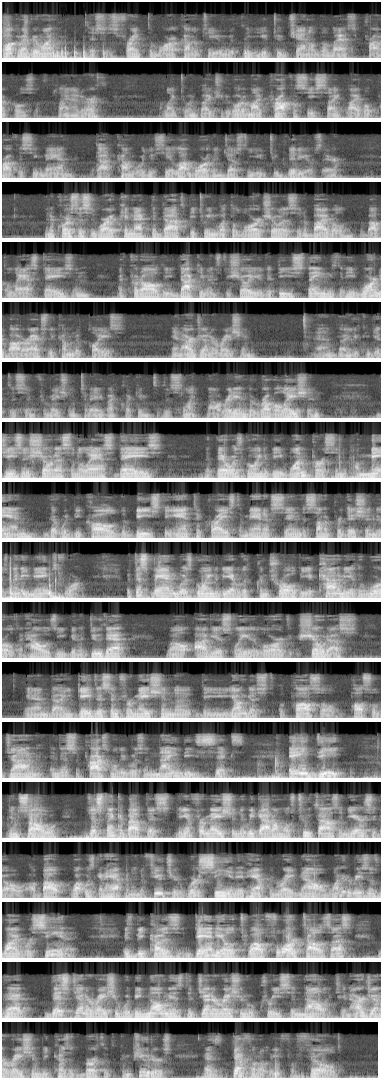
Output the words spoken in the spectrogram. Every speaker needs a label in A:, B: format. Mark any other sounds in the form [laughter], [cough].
A: Welcome everyone. This is Frank DiMora coming to you with the YouTube channel, The Last Chronicles of Planet Earth. I'd like to invite you to go to my prophecy site, BibleProphecyMan.com, where you see a lot more than just the YouTube videos there. And of course, this is where I connect the dots between what the Lord showed us in the Bible about the last days, and I've put all the documents to show you that these things that He warned about are actually coming to place in our generation and uh, you can get this information today by clicking to this link. Now, right into Revelation, Jesus showed us in the last days that there was going to be one person, a man, that would be called the beast, the Antichrist, the man of sin, the son of perdition. There's many names for him. But this man was going to be able to control the economy of the world. And how is he going to do that? Well, obviously, the Lord showed us and uh, he gave this information to the youngest apostle, Apostle John, and this approximately was in 96 AD. And so just think about this the information that we got almost 2,000 years ago about what was going to happen in the future, we're seeing it happen right now. One of the reasons why we're seeing it is because Daniel 12:4 tells us that this generation would be known as the generation increase in knowledge. And our generation, because of the birth of the computers, has definitely fulfilled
